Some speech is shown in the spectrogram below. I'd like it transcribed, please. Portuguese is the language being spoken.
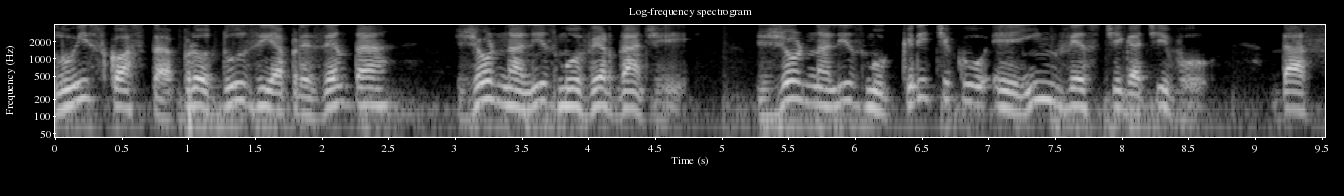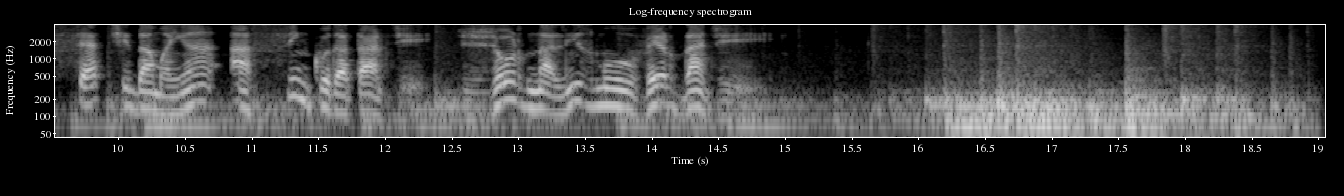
Luiz Costa produz e apresenta Jornalismo Verdade. Jornalismo crítico e investigativo. Das sete da manhã às cinco da tarde. Jornalismo Verdade.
